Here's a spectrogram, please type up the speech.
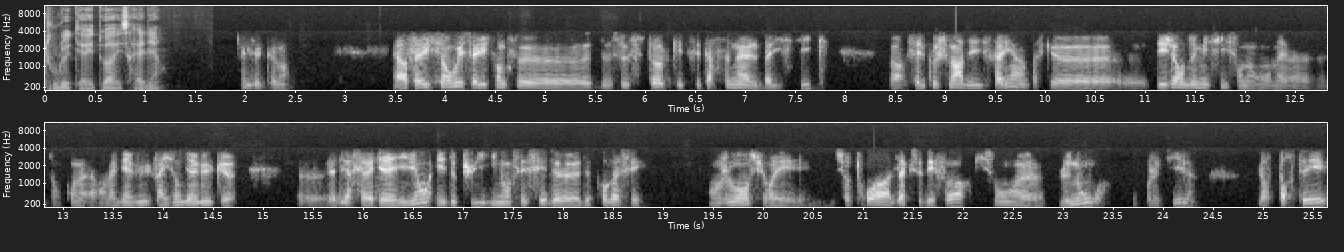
tout le territoire israélien. Exactement. Alors s'agissant, oui, s'agissant de, de ce stock et de cet arsenal balistique, c'est le cauchemar des Israéliens parce que euh, déjà en 2006, on on a, donc on a, on a bien vu, enfin ils ont bien vu que euh, l'adversaire était résilient et depuis ils n'ont cessé de, de, progresser en jouant sur les sur trois axes d'effort qui sont euh, le nombre de projectiles, leur portée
